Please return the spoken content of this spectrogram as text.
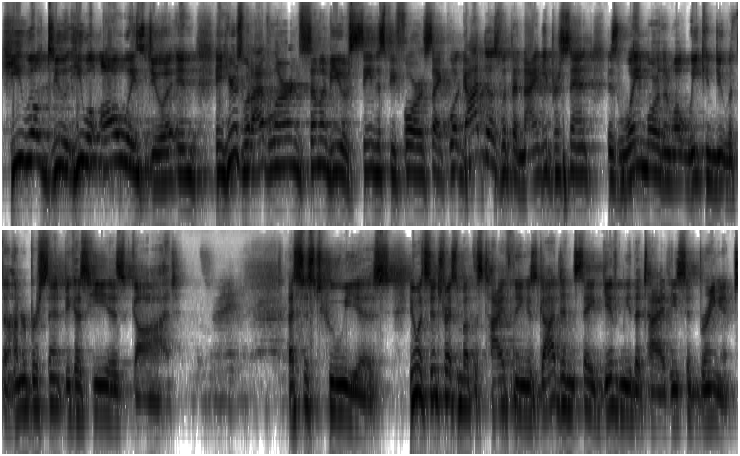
He will do He will always do it. And, and here's what I've learned. Some of you have seen this before. It's like what God does with the 90% is way more than what we can do with the 100% because He is God. That's right. That's just who He is. You know what's interesting about this tithe thing is God didn't say, Give me the tithe. He said, Bring it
